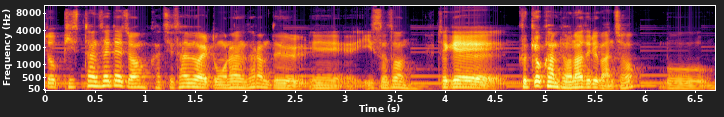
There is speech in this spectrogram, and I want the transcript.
저 비슷한 세대죠. 같이 사회 활동을 하는 사람들에 있어선 되게 급격한 변화들이 많죠. 뭐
